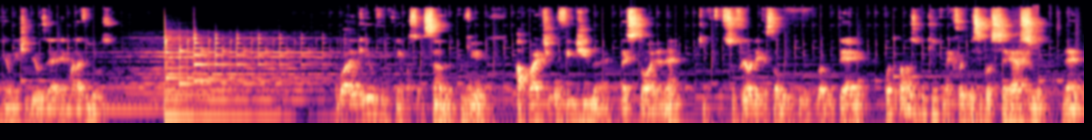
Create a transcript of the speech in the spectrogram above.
realmente Deus é, é, maravilhoso. Agora, eu queria ouvir um pouquinho a pastora Sandra, porque a parte ofendida né, da história, né, que sofreu ali a questão do, do, do, adultério, conta para nós um pouquinho como é que foi esse processo, né,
